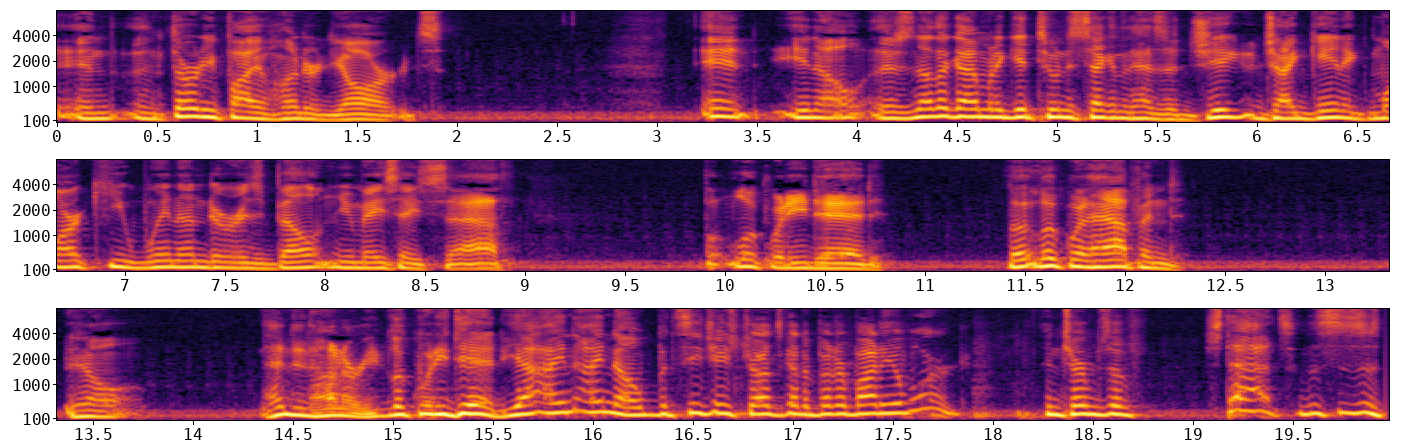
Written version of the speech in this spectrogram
and, and 3,500 yards. And, you know, there's another guy I'm going to get to in a second that has a gig, gigantic marquee win under his belt. And you may say, Seth, but look what he did. Look, look what happened. You know, Hendon Hooker, look what he did. Yeah, I, I know, but CJ Stroud's got a better body of work in terms of stats. This is a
